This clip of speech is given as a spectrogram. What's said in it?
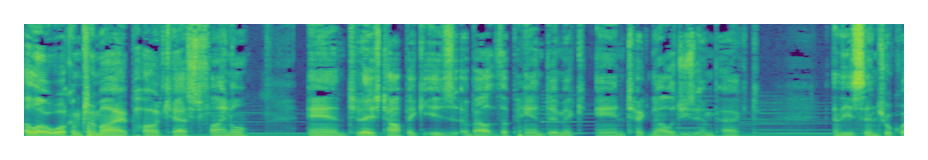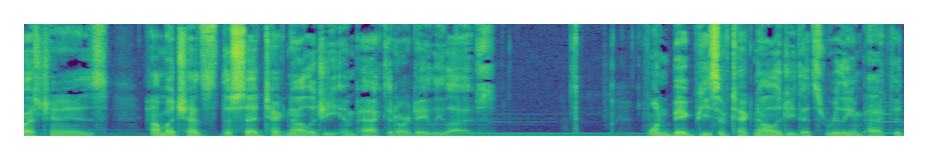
Hello, welcome to my podcast final. And today's topic is about the pandemic and technology's impact. And the essential question is how much has the said technology impacted our daily lives? One big piece of technology that's really impacted,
